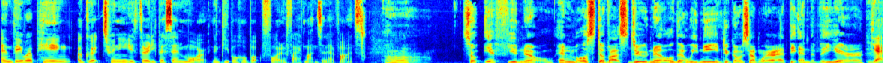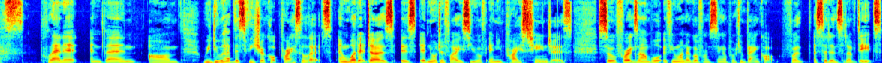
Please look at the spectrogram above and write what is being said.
and they were paying a good twenty to thirty percent more than people who book four to five months in advance. Oh. So if you know, and most of us do know that we need to go somewhere at the end of the year, Yes, plan it, and then um, we do have this feature called Price Alerts. And what it does is it notifies you of any price changes. So, for example, if you want to go from Singapore to Bangkok for a certain set of dates,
